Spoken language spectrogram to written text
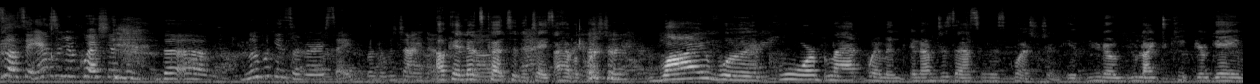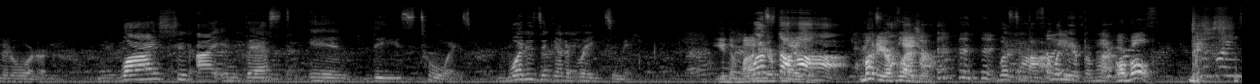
So to answer your question, the, the uh, lubricants are very safe for the vagina. Okay, let's know. cut to the chase. I have a question. Why would poor black women, and I'm just asking this question, if you know you like to keep your game in order, why should I invest in these toys? What is it going to bring to me? Either money What's or the pleasure. ha-ha? Money or What's the pleasure. ha-ha? What's the ha? I want to hear from her. Or both. It brings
